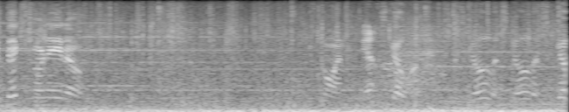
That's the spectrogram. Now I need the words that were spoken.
a big tornado. Keep going. Let's go. Let's go, let's go, let's go.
